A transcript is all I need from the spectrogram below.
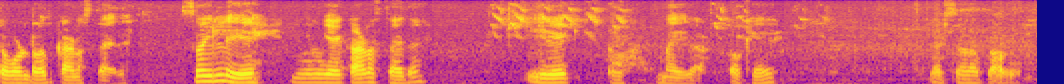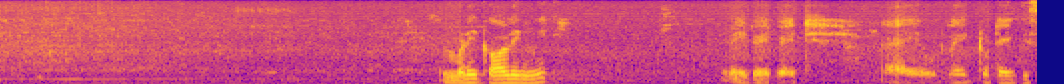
ತೊಗೊಂಡಿರೋದು ಕಾಣಿಸ್ತಾ ಇದೆ. ಸೊ ಇಲ್ಲಿ ನಿಮಗೆ ಕಾಣಿಸ್ತಾ ಇದೆ. ಈ ರೇಖೆ ಮೈಗ okay not a problem buddy calling wait wait wait. I would like to take this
